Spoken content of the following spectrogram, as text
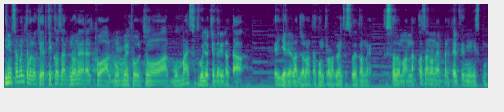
Inizialmente volevo chiederti cosa non era il tuo album, il tuo ultimo album, ma adesso ti voglio chiedere in realtà, che ieri è la giornata contro la violenza sulle donne, questa domanda, cosa non è per te il femminismo?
